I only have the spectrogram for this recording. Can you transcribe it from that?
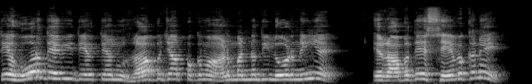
ਤੇ ਹੋਰ ਦੇਵੀ ਦੇਵਤਿਆਂ ਨੂੰ ਰੱਬ ਜਾਂ ਭਗਵਾਨ ਮੰਨਣ ਦੀ ਲੋੜ ਨਹੀਂ ਹੈ। ਇਹ ਰੱਬ ਦੇ ਸੇਵਕ ਨੇ।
